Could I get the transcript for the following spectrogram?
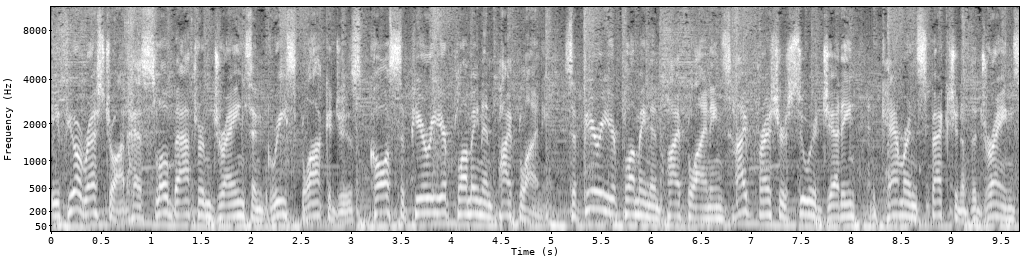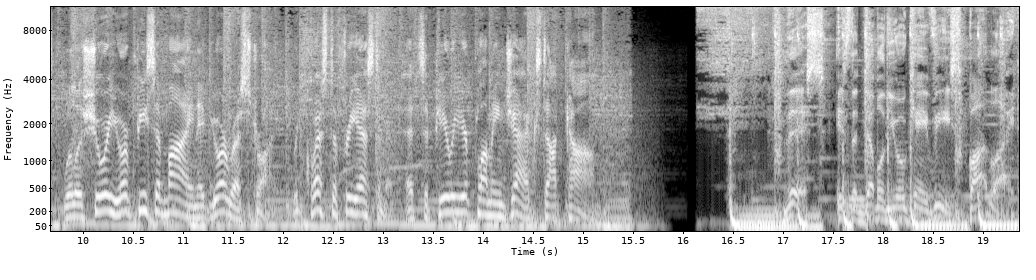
If your restaurant has slow bathroom drains and grease blockages, call Superior Plumbing and Pipelining. Superior Plumbing and Pipelining's high pressure sewer jetting and camera inspection of the drains will assure your peace of mind at your restaurant. Request a free estimate at superiorplumbingjacks.com. This is the WOKV Spotlight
